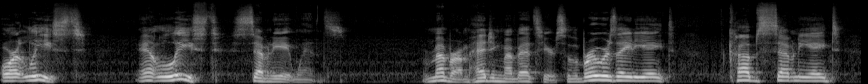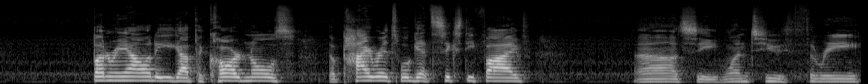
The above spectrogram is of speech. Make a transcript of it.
or at least, at least 78 wins. Remember, I'm hedging my bets here. So the Brewers 88, Cubs 78. But in reality, you got the Cardinals. The Pirates will get 65. Uh, let's see. One, two, three.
